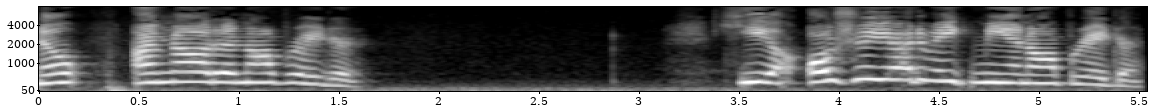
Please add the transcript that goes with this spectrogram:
Nope, I'm not an operator. Here, I'll show you how to make me an operator.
